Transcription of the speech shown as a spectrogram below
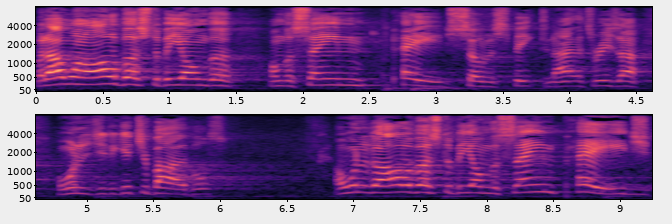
But I want all of us to be on the, on the same page, so to speak, tonight. That's the reason I, I wanted you to get your Bibles. I wanted all of us to be on the same page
